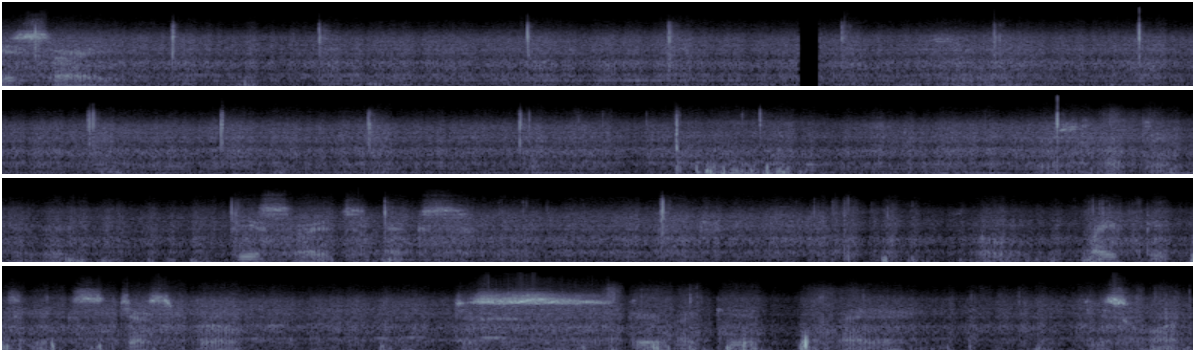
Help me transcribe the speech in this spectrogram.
This side. There's nothing here. This side's next. So my pickaxe just broke. Just gonna get this one.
